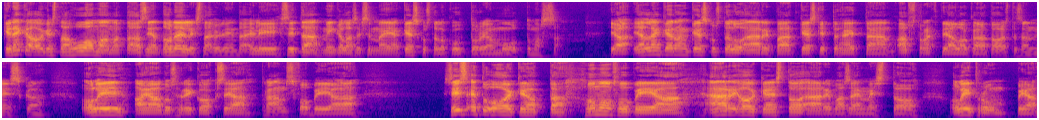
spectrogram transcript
kenenkään oikeastaan huomaamatta asian todellista ydintä, eli sitä, minkälaiseksi meidän keskustelukulttuuri on muuttumassa. Ja jälleen kerran keskustelu ääripäät keskitty heittää abstraktia lokaa toistensa niskaa. Oli ajatusrikoksia, transfobiaa, siis etuoikeutta, homofobiaa, äärioikeistoa, äärivasemmistoa, oli Trumpia,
